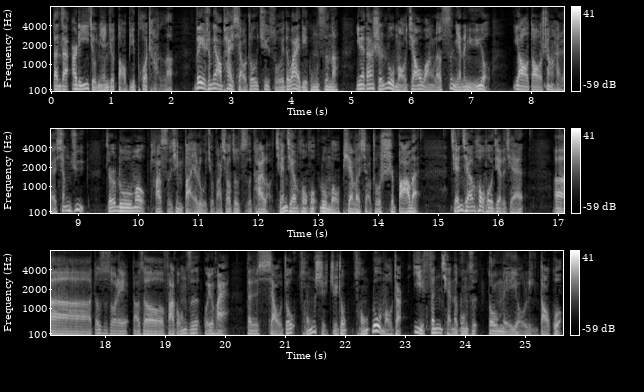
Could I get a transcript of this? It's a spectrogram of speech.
但在二零一九年就倒闭破产了。为什么要派小周去所谓的外地公司呢？因为当时陆某交往了四年的女友。要到上海来相聚，这儿陆某怕事情败露，就把小周支开了。前前后后，陆某骗了小周十八万，前前后后借的钱，啊，都是说的，到时候发工资归还。但是小周从始至终，从陆某这儿一分钱的工资都没有领到过。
